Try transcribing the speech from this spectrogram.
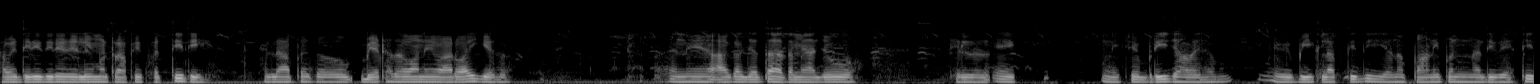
હવે ધીરે ધીરે રેલવેમાં ટ્રાફિક વધતી હતી. એટલે આપણે તો બેઠા થવાની વારો આવી ગયો હતો. અને આગળ જતા તમે આ જુઓ એક નીચે બ્રિજ આવે છે. એવી બીક લાગતી હતી અને પાણી પણ નદી વહેતી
